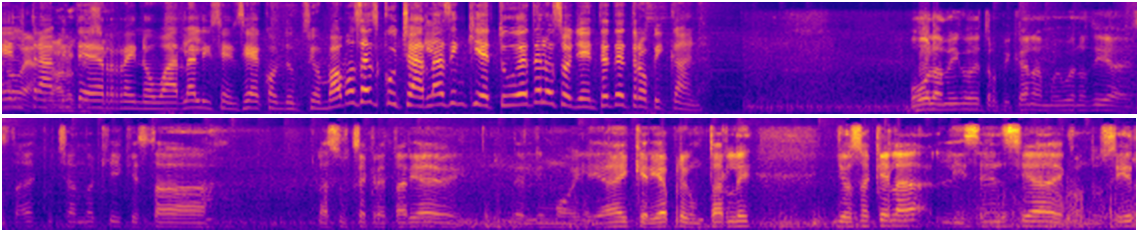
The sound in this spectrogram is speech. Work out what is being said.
el joda. trámite Claro de sí. renovar la licencia de conducción. Vamos a escuchar las inquietudes de los oyentes de Tropicana. Hola amigos de Tropicana, muy buenos días. Estaba escuchando aquí que está la subsecretaria de, de la inmovilidad y quería preguntarle, yo saqué la licencia de conducir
